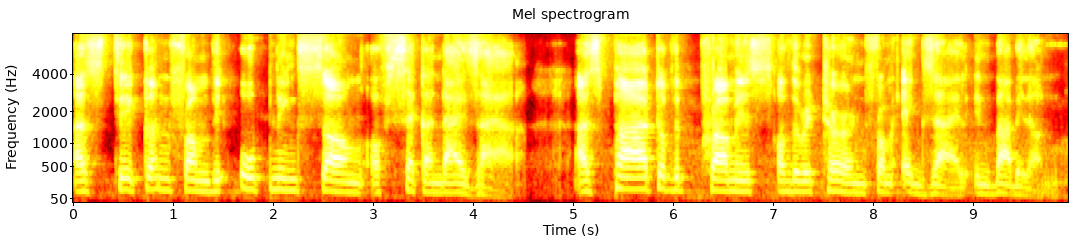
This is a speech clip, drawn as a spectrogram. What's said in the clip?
as taken from the opening song of 2nd Isaiah as part of the promise of the return from exile in Babylon.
